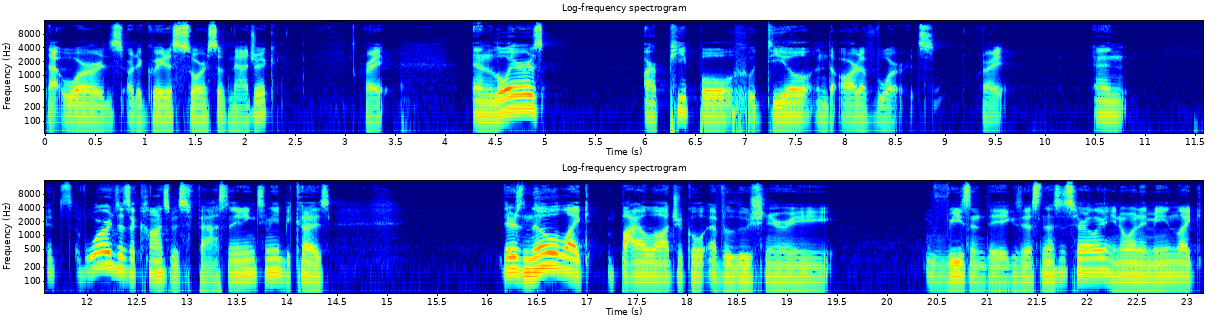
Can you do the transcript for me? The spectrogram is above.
that words are the greatest source of magic, right? And lawyers are people who deal in the art of words, right? and it's words as a concept is fascinating to me because there's no like biological evolutionary reason they exist necessarily you know what i mean like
